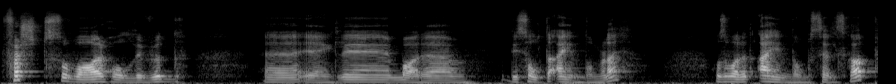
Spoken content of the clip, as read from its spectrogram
Først så var Hollywood eh, egentlig bare De solgte eiendommer der. Og så var det et eiendomsselskap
